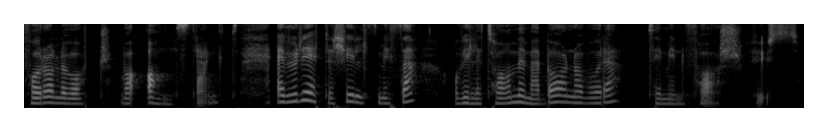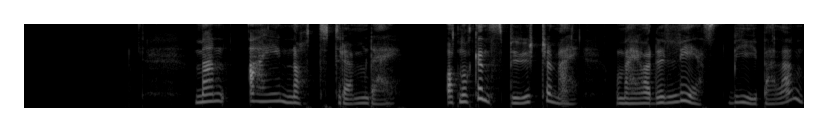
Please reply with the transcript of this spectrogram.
Forholdet vårt var anstrengt. Jeg vurderte skilsmisse og ville ta med meg barna våre til min fars hus. Men ei natt drømte jeg at noen spurte meg om jeg hadde lest Bibelen.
